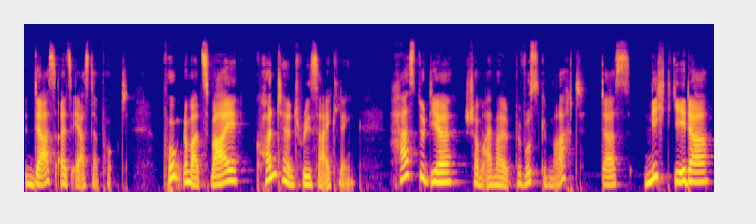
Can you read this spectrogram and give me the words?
Das als erster Punkt. Punkt Nummer zwei, Content Recycling. Hast du dir schon einmal bewusst gemacht, dass nicht jeder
